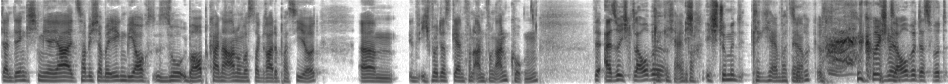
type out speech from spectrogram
dann denke ich mir, ja, jetzt habe ich aber irgendwie auch so überhaupt keine Ahnung, was da gerade passiert. Ähm, ich würde das gern von Anfang an gucken. Also ich glaube, Klick ich einfach- ich, ich stimme, Klicke ich einfach Ja. zurück. Guck ich glaube, das wird,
